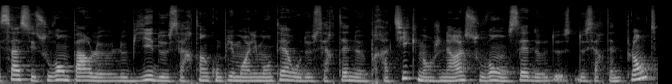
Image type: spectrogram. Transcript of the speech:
ça c'est souvent par le, biais de certains compléments alimentaires ou de certaines pratiques, mais en général souvent on s'aide de, certaines plantes.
